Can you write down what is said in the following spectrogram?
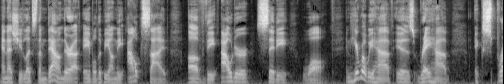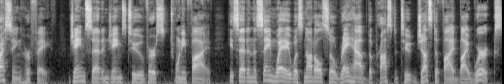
And as she lets them down, they're uh, able to be on the outside of the outer city wall. And here, what we have is Rahab expressing her faith. James said in James 2, verse 25, he said, In the same way, was not also Rahab the prostitute justified by works?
